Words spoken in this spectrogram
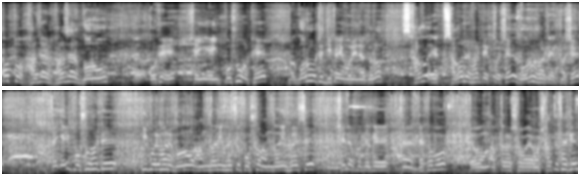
কত হাজার হাজার গরু ওঠে। সেই এই পশু ওঠে বা গরু ওঠে যেটাই বলি না কেন ছাগল এক ছাগলের হাট এক পাশে গরুর হাট এক পাশে। তো এই পশু হাটে কী পরিমাণে গরু আমদানি হয়েছে, পশু আমদানি হয়েছে, সেটা আপনাদেরকে দেখাবো এবং আপনারা সবাই আমার সাথে থাকেন।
